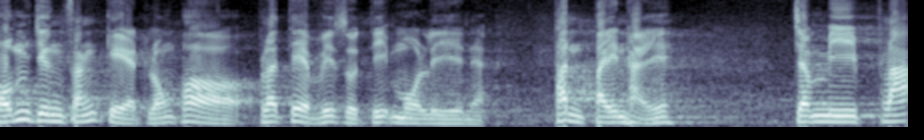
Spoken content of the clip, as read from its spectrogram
ผมจึงสังเกตหลวงพ่อพระเทพวิสุทธิโมลีเนี่ย ท่านไปไหน จะมีพระ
